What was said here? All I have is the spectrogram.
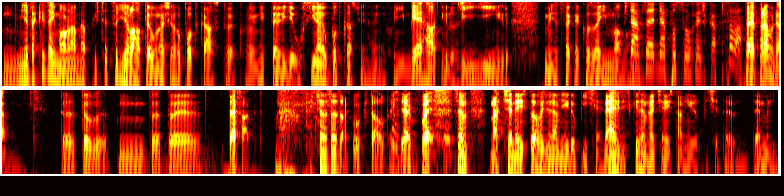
mě taky zajímalo, nám napište, co děláte u našeho podcastu. Jako některý lidi usínají u podcastu, někdo chodí běhat, někdo řídí, někdo, mě to tak jako zajímalo. Už nám to jedna posluchačka psala. To je pravda. To, to, to, to je to je fakt. Teď jsem se zakuktal, tak jak jsem nadšený z toho, že nám někdo píše. Ne, vždycky jsem nadšený, že nám někdo píše, to je, to je milý.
